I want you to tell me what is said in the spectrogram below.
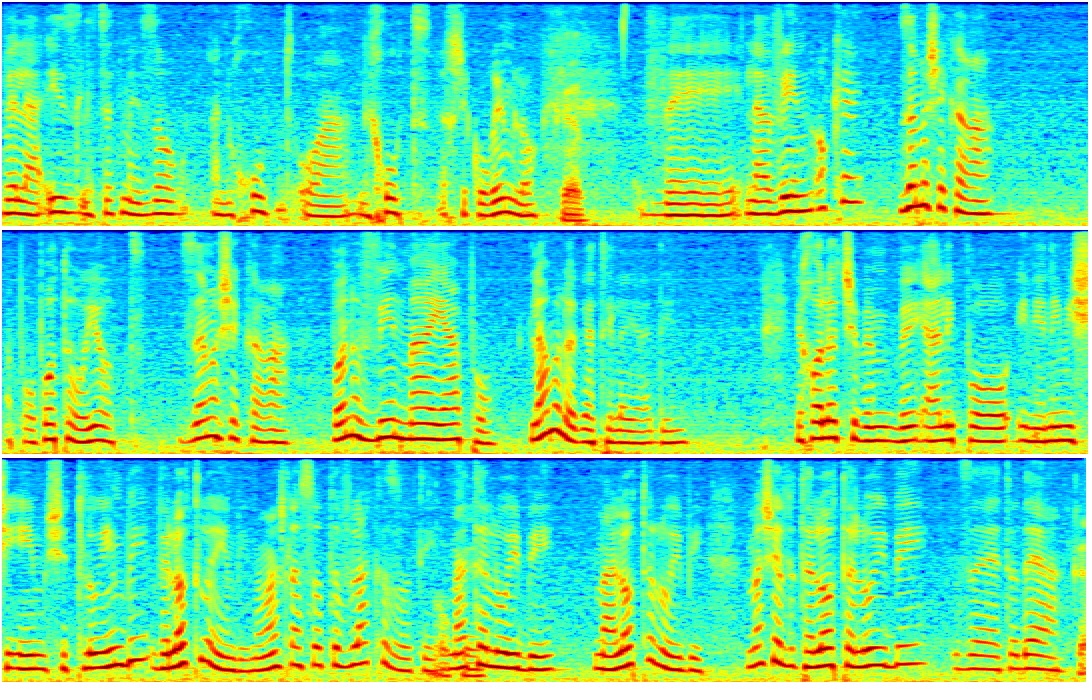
ולהעיז לצאת מאזור הנוחות, או הנכות, איך שקוראים לו, כן. ולהבין, אוקיי, זה מה שקרה. אפרופו טעויות, זה מה שקרה. בואו נבין מה היה פה. למה לא הגעתי ליעדים? יכול להיות שהיה לי פה עניינים אישיים שתלויים בי ולא תלויים בי, ממש לעשות טבלה כזאת. Okay. מה אוקיי. תלוי בי, מה לא תלוי בי. מה שאתה לא תלוי בי, זה, אתה יודע, כן.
